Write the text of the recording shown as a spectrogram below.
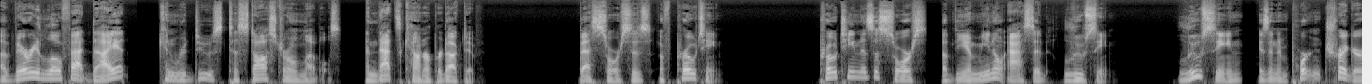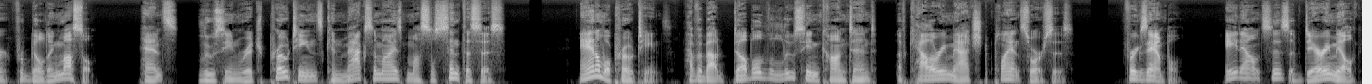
A very low fat diet can reduce testosterone levels, and that's counterproductive. Best sources of protein. Protein is a source of the amino acid leucine. Leucine is an important trigger for building muscle. Hence, leucine rich proteins can maximize muscle synthesis. Animal proteins have about double the leucine content of calorie matched plant sources. For example, 8 ounces of dairy milk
